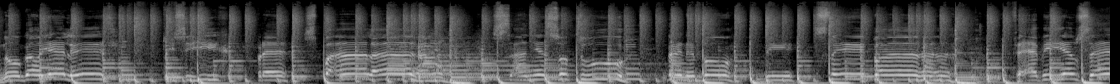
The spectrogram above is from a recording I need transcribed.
Mnogo je let, ki si jih prespala. Sanje so tu, da ne bo bi slepa. Tebi je vse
